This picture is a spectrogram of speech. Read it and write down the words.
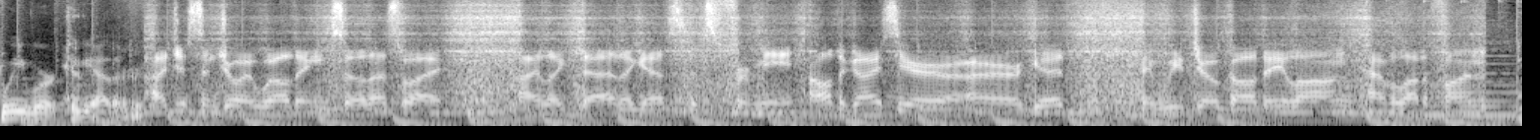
We work together. I just enjoy welding, so that's why I like that, I guess. It's for me. All the guys here are good. We joke all day long, have a lot of fun.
